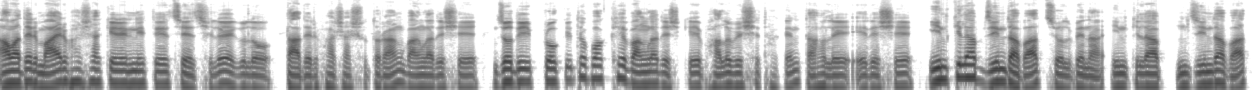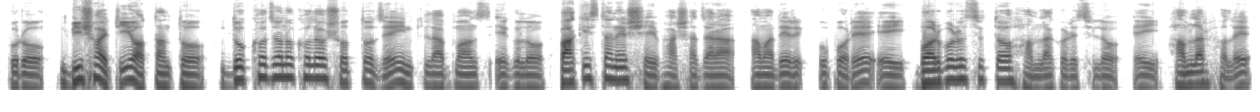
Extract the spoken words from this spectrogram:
আমাদের মায়ের ভাষা কেড়ে নিতে চেয়েছিল, এগুলো তাদের ভাষা। সুতরাং বাংলাদেশে যদি প্রকৃতপক্ষে বাংলাদেশকে ভালোবেসে থাকেন, তাহলে এদেশে ইনকিলাব জিন্দাবাদ চলবে না। ইনকিলাব জিন্দাবাদ পুরো বিষয়টি অত্যন্ত দুঃখজনক হলেও সত্য যে ইনকিলাব মঞ্চ এগুলো পাকিস্তানের সেই ভাষা যারা আমাদের উপরে এই বর্বরচিত হামলা করেছিল। এই হামলার ফলে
